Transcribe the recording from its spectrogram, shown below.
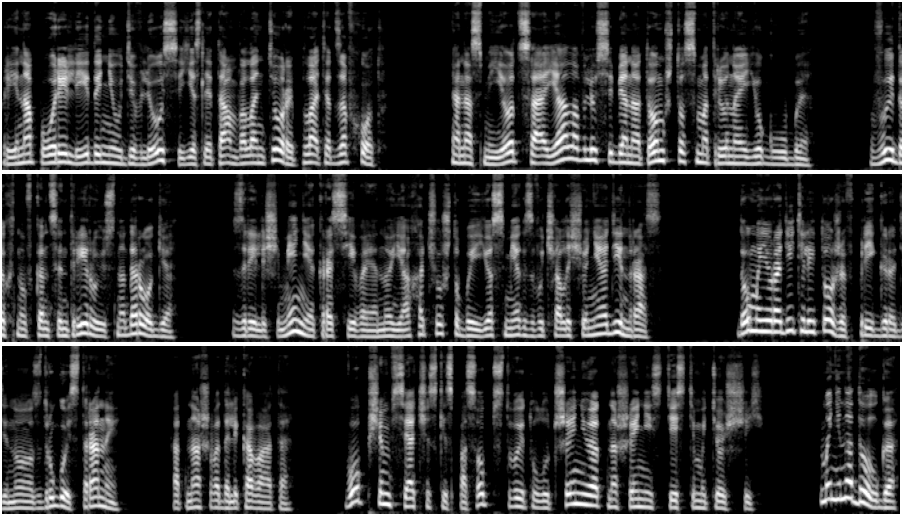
При напоре Лиды не удивлюсь, если там волонтеры платят за вход. Она смеется, а я ловлю себя на том, что смотрю на ее губы. Выдохнув, концентрируюсь на дороге. Зрелище менее красивое, но я хочу, чтобы ее смех звучал еще не один раз. Дом ее родителей тоже в пригороде, но с другой стороны. От нашего далековато. В общем, всячески способствует улучшению отношений с тестем и тещей. «Мы ненадолго»,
